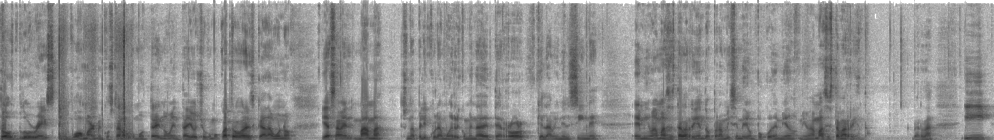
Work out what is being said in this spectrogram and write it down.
dos Blu-rays en Walmart. Me costaron como $3.98, como 4 dólares cada uno. Ya saben, Mama es una película muy recomendada de terror que la vi en el cine. Eh, mi mamá se estaba riendo, pero a mí se me dio un poco de miedo. Mi mamá se estaba riendo, ¿verdad? Y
